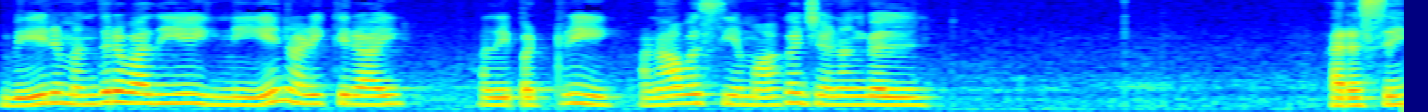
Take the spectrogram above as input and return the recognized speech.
வேறு மந்திரவாதியை நீ ஏன் அழைக்கிறாய்? அதை பற்றி அனாவசியமாக ஜனங்கள் அரசே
